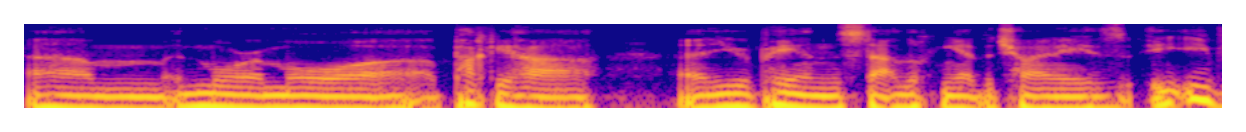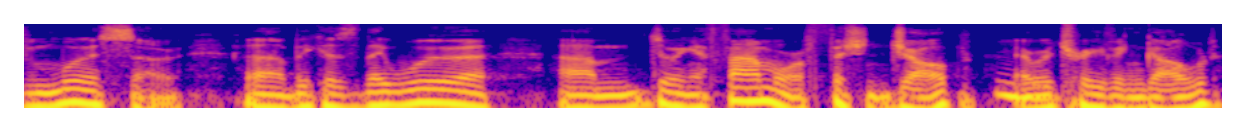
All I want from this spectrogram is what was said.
um, more and more Pakeha uh, Europeans start looking at the Chinese, even worse so, uh, because they were um, doing a far more efficient job at retrieving gold.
